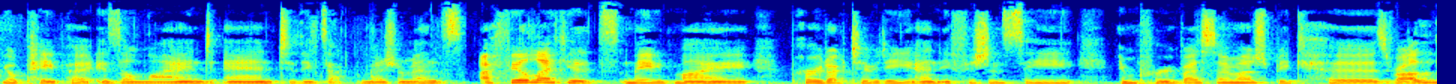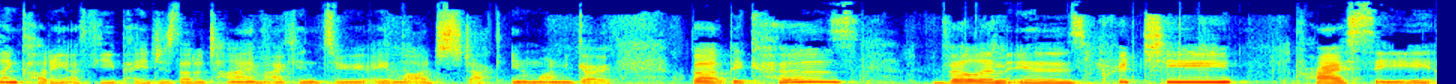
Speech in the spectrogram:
your paper is aligned and to the exact measurements. I feel like it's made my productivity and efficiency improve by so much because rather than cutting a few pages at a time, I can do a large stack in one go. But because vellum is pretty pricey,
